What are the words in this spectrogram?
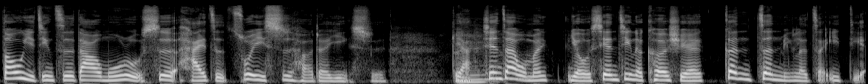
都已经知道母乳是孩子最适合的饮食。对呀，现在我们有先进的科学，更证明了这一点。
